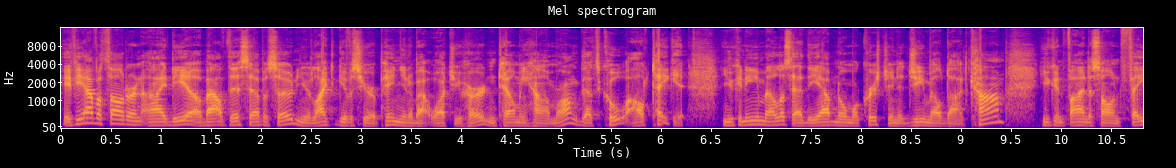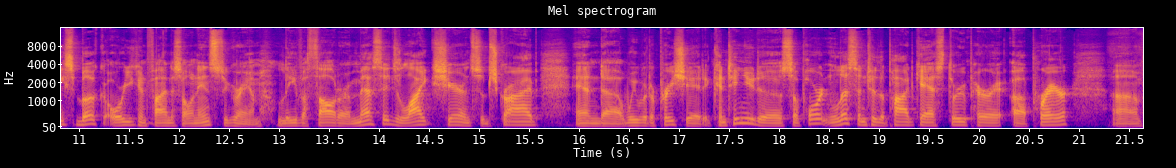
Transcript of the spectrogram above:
if you have a thought or an idea about this episode and you'd like to give us your opinion about what you heard and tell me how I'm wrong, that's cool. I'll take it. You can email us at theabnormalchristian at gmail.com. You can find us on Facebook or you can find us on Instagram. Leave a thought or a message, like, share, and subscribe, and uh, we would appreciate it. Continue to support and listen to the podcast through. Uh, prayer. Um,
